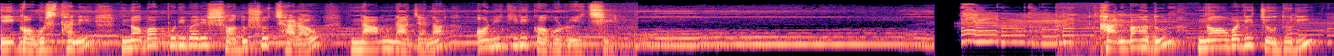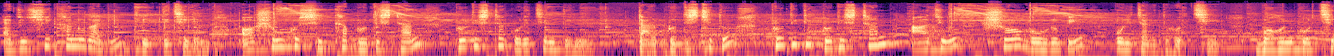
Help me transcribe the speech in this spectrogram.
এই কবরস্থানে নবাব পরিবারের সদস্য ছাড়াও নাম না জানা অনেকেরই কবর রয়েছে। খান বাহাদুর নওয়াব আলী চৌধুরী একজন শিক্ষানুরাগী ব্যক্তি ছিলেন। অসংখ্য শিক্ষা প্রতিষ্ঠান প্রতিষ্ঠা করেছেন তিনি। তার প্রতিষ্ঠিত প্রতিটি প্রতিষ্ঠান আজও স্বগৌরবে পরিচালিত হচ্ছে। বহন করছে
